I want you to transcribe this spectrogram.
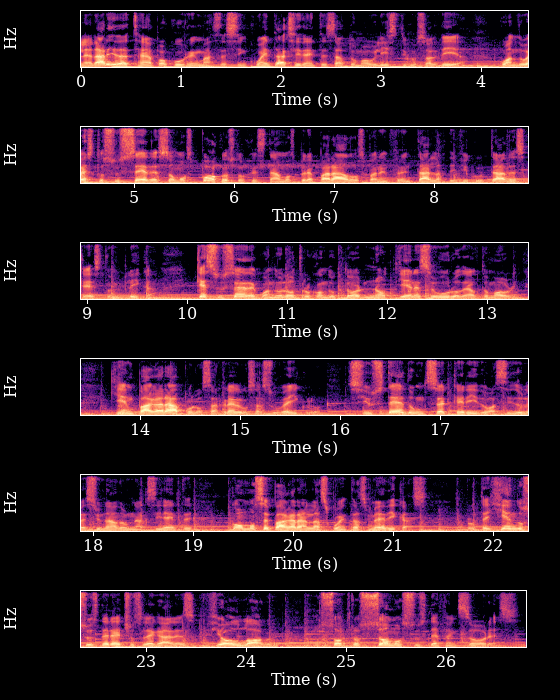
En el área de Tampa ocurren más de 50 accidentes automovilísticos al día. Cuando esto sucede, somos pocos los que estamos preparados para enfrentar las dificultades que esto implica. ¿Qué sucede cuando el otro conductor no tiene seguro de automóvil? ¿Quién pagará por los arreglos a su vehículo? Si usted o un ser querido ha sido lesionado en un accidente, ¿cómo se pagarán las cuentas médicas? Protegiendo sus derechos legales, Fuel Law Group. Nosotros somos sus defensores.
